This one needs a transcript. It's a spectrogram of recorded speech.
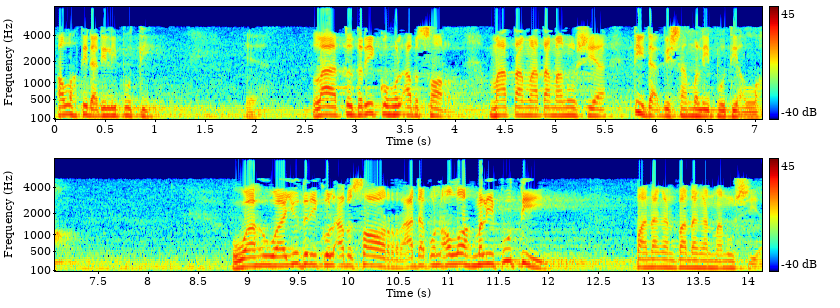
Allah tidak diliputi. Ya. la tudrikuhul absar. Mata-mata manusia tidak bisa meliputi Allah wa huwa yudrikul absar adapun Allah meliputi pandangan-pandangan manusia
